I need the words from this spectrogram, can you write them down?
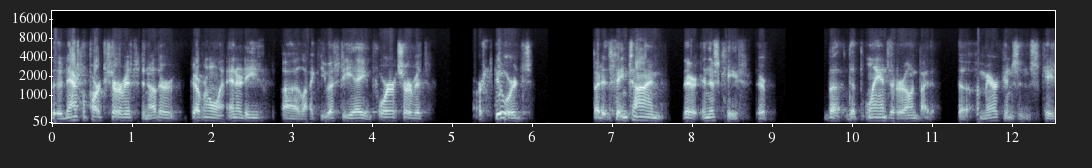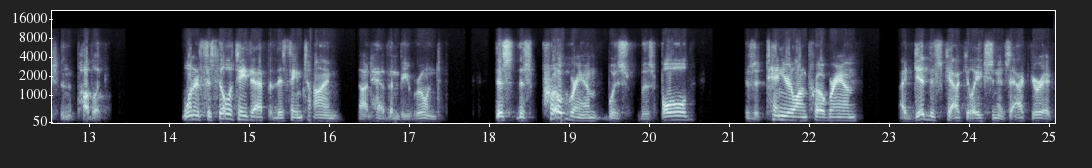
the National Park Service and other governmental entities uh, like USDA and Forest Service are stewards, but at the same time, they're in this case, they're the, the lands that are owned by the, the Americans in this case, in the public. Want to facilitate that, but at the same time, not have them be ruined. This this program was was bold. It was a 10 year long program. I did this calculation. It's accurate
